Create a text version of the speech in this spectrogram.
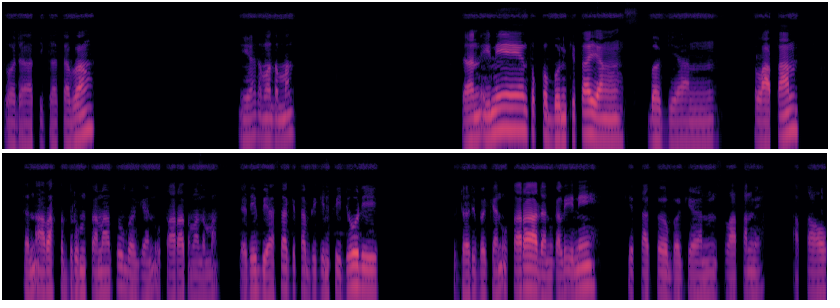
Itu ada tiga cabang. Ya teman-teman. Dan ini untuk kebun kita yang bagian selatan dan arah ke drum sana tuh bagian utara teman-teman. Jadi biasa kita bikin video di dari bagian utara dan kali ini kita ke bagian selatan ya atau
